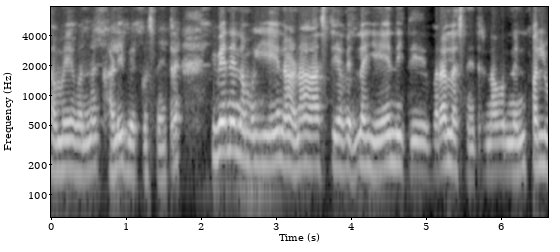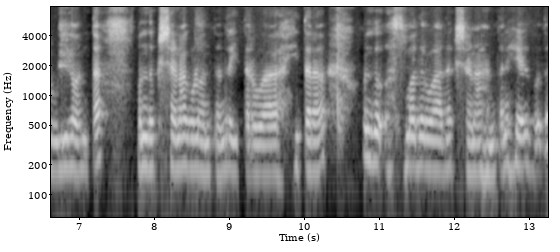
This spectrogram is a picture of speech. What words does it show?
ಸಮಯವನ್ನ ಕಳಿಬೇಕು ಸ್ನೇಹಿತರೆ. ಇವೇನೇ ನಮಗೆ ಏನು ಹಣ ಆಸ್ತಿ ಅವೆಲ್ಲ ಏನಿದೆ ಬರಲ್ಲ ಸ್ನೇಹಿತರೆ. ನಾವು ನೆನಪಲ್ಲಿ ಉಳಿಯೋ ಅಂತ ಒಂದು ಕ್ಷಣಗಳು ಅಂತಂದ್ರೆ ಈ ತರ ಈ ತರ ಒಂದು ಮಧುರವಾದ ಕ್ಷಣ ಅಂತಾನೆ ಹೇಳ್ಬೋದು.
